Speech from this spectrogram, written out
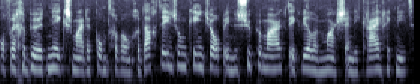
of er gebeurt niks, maar er komt gewoon gedachte in zo'n kindje op in de supermarkt. Ik wil een mars en die krijg ik niet.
